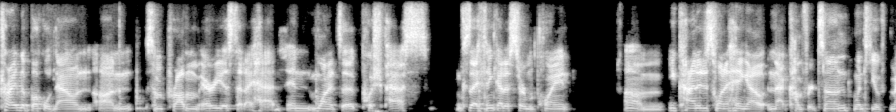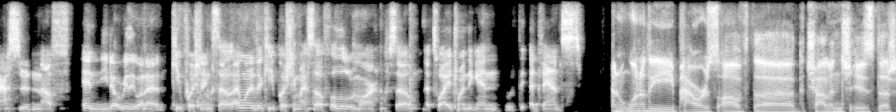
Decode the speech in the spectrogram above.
trying to buckle down on some problem areas that I had and wanted to push past. Because I think at a certain point, um, you kind of just want to hang out in that comfort zone once you've mastered enough and you don't really want to keep pushing. So I wanted to keep pushing myself a little more. So that's why I joined again with the advanced. And one of the powers of the the challenge is that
